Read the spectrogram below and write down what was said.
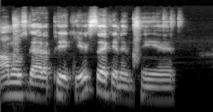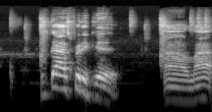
Almost got a pick here. Second and ten. This guy's pretty good. Um, I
